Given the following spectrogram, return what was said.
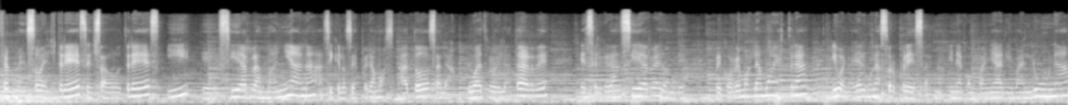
muestra comenzó el 3, el sábado 3 y eh, cierra mañana, así que los esperamos a todos a las 4 de la tarde. Es el gran cierre donde recorremos la muestra y bueno, hay algunas sorpresas. Nos viene a acompañar Iván Luna,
